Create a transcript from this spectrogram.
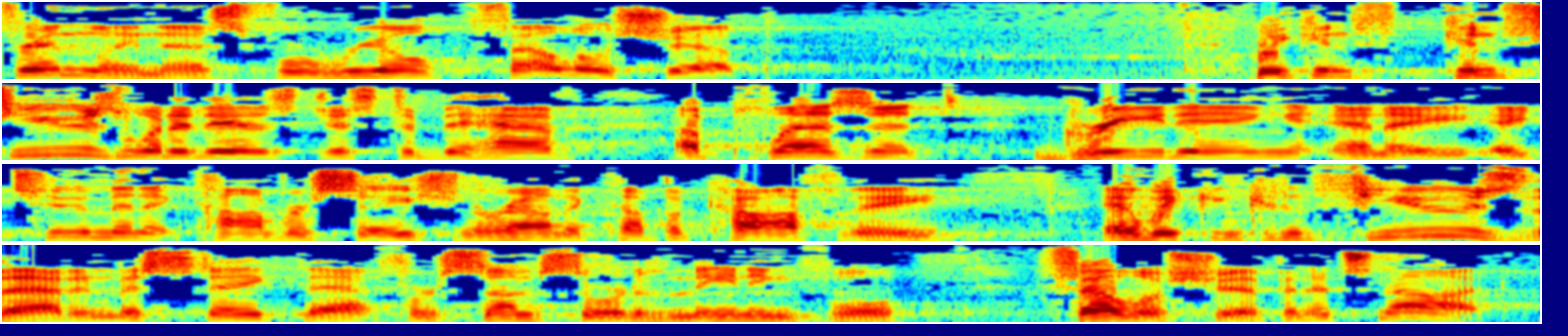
friendliness for real fellowship. We can confuse what it is just to have a pleasant greeting and a, a two minute conversation around a cup of coffee, and we can confuse that and mistake that for some sort of meaningful fellowship, and it's not.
